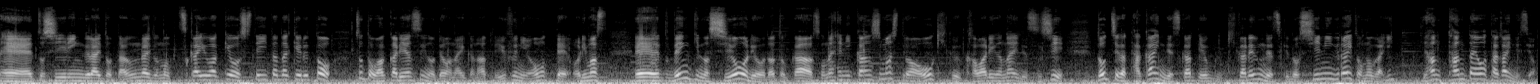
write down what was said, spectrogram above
えーと、シーリングライト、ダウンライトの使い分けをしていただけるとちょっと分かりやすいのではないかなというふうに思っております、えーと、電気の使用量だとかその辺に関しましては大きく変わりがないですしどっちが高いんですかってよく聞かれるんですけどシーリングライトの方が単体は高いんですよ。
